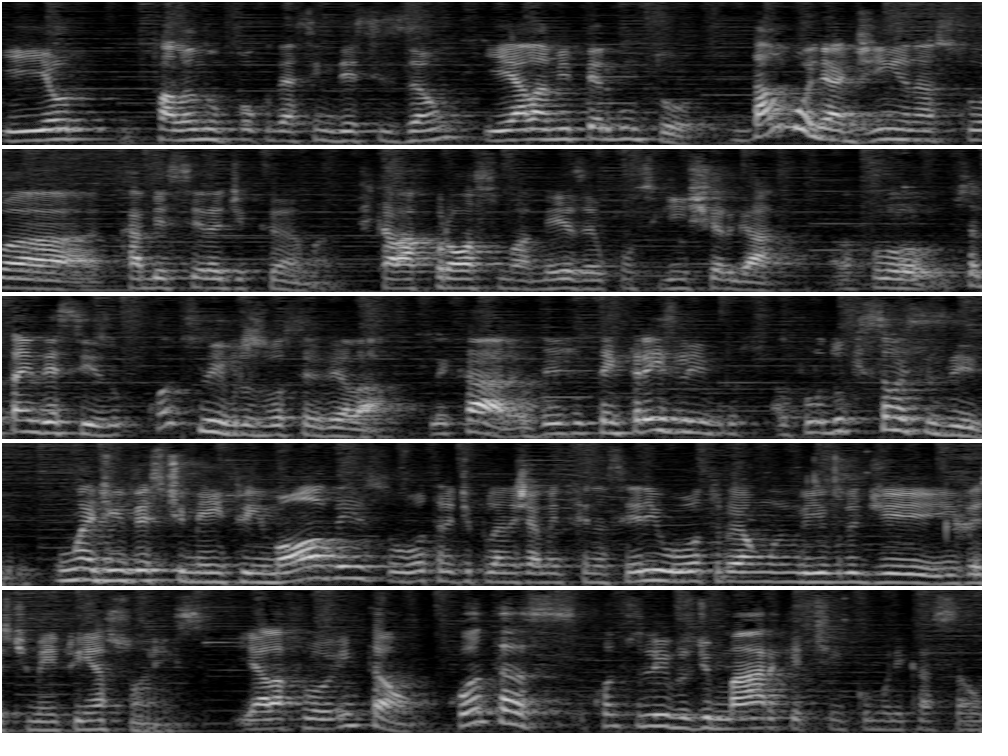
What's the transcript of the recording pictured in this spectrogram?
e eu falando um pouco dessa indecisão e ela me perguntou: dá uma olhadinha na sua cabeceira de cama ficar lá próximo à mesa, eu consegui enxergar. Ela falou: Você está indeciso, quantos livros você vê lá? Eu falei: Cara, eu vejo, tem três livros. Ela falou: Do que são esses livros? Um é de investimento em imóveis, o outro é de planejamento financeiro e o outro é um livro de investimento em ações. E ela falou: Então, quantas, quantos livros de marketing e comunicação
